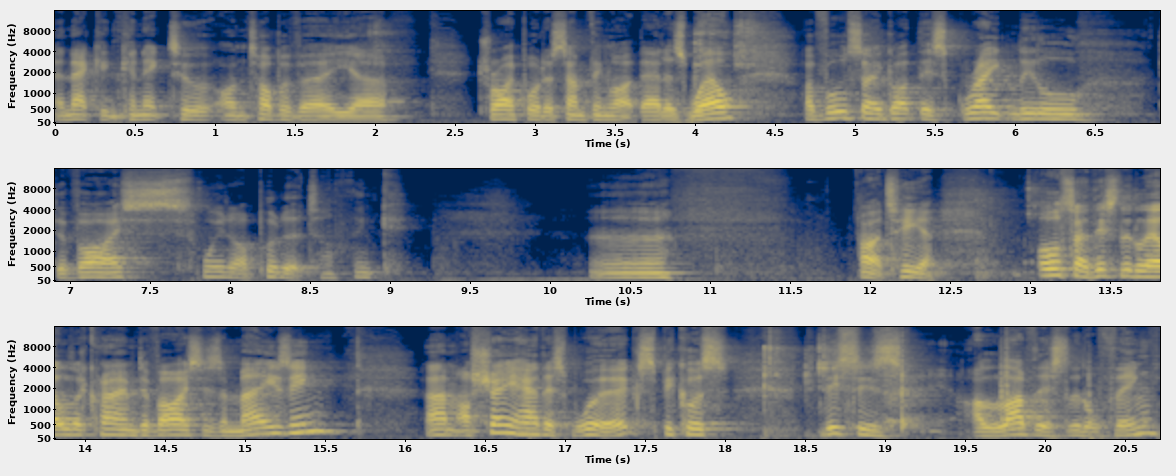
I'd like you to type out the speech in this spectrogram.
and that can connect to on top of a uh, tripod or something like that as well. I've also got this great little device. Where did I put it? I think. Uh, oh, it's here. Also, this little Edelkrone device is amazing. Um, I'll show you how this works because this is, I love this little thing.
